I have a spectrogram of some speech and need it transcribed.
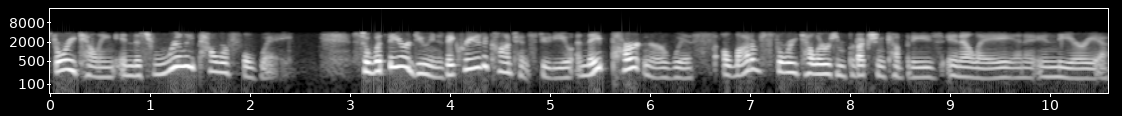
storytelling in this really powerful way. So what they are doing is they created a content studio and they partner with a lot of storytellers and production companies in LA and in the area.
